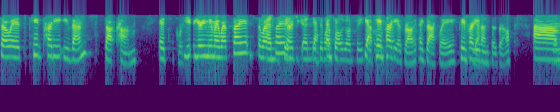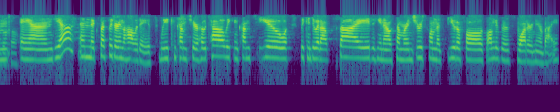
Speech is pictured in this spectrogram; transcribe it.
so it's paintpartyevents.com. It's Great. you, you mean my website, the website, and, face, or, and yeah, if they want to follow you on Facebook. Yeah, Paint Party Israel, exactly. Paint Party yeah. Events Israel. Um, and yeah, and especially during the holidays, we can come to your hotel, we can come to you, we can do it outside, you know, somewhere in Jerusalem that's beautiful, as long as there's water nearby.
